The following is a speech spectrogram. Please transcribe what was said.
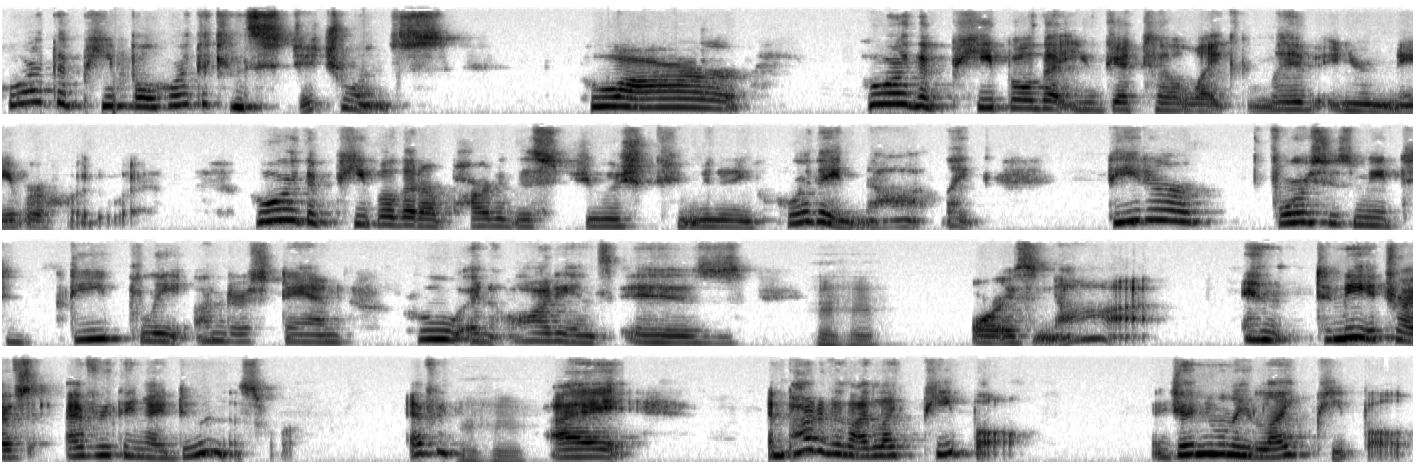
who are the people who are the constituents who are who are the people that you get to like live in your neighborhood with who are the people that are part of this jewish community who are they not like theater forces me to deeply understand who an audience is hmm or is not. And to me, it drives everything I do in this world. Everything. hmm I, and part of it, I like people. I genuinely like people.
